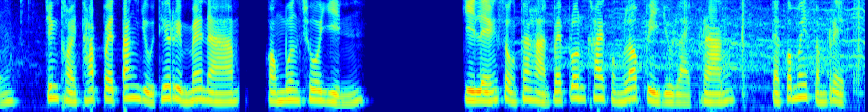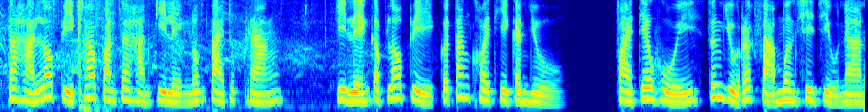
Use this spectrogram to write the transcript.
ง จึงถอยทัพไปตั้งอยู่ที่ริมแม่น้ำของเมืองชัวหยินกีเหลงส่งทหารไปปล้นค่ายของเล่าปีอยู่หลายครั้ง แต่ก็ไม่สำเร็จทหารเล่าปีฆ่าฟันทหารกีเหลงล้มตายทุกครั้งกีเหลงกับเล่าปีก็ตั้งคอยทีกันอยู่ ฝ่ายเตียวหุยซึ่งอยู่รักษาเมืองชีจิ๋วนั้น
